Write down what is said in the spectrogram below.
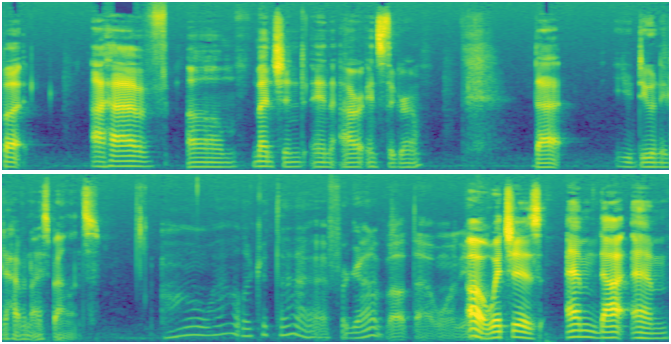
But I have um, mentioned in our Instagram that you do need to have a nice balance. Oh, wow. Look at that. I forgot about that one. Yeah. Oh, which is M.M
